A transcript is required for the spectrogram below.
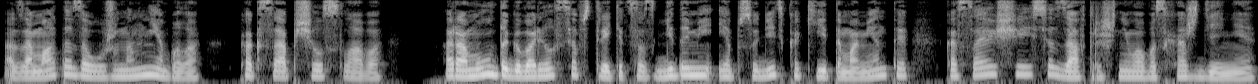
Азамата за ужином не было — как сообщил Слава. Рамул договорился встретиться с гидами и обсудить какие-то моменты, касающиеся завтрашнего восхождения.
